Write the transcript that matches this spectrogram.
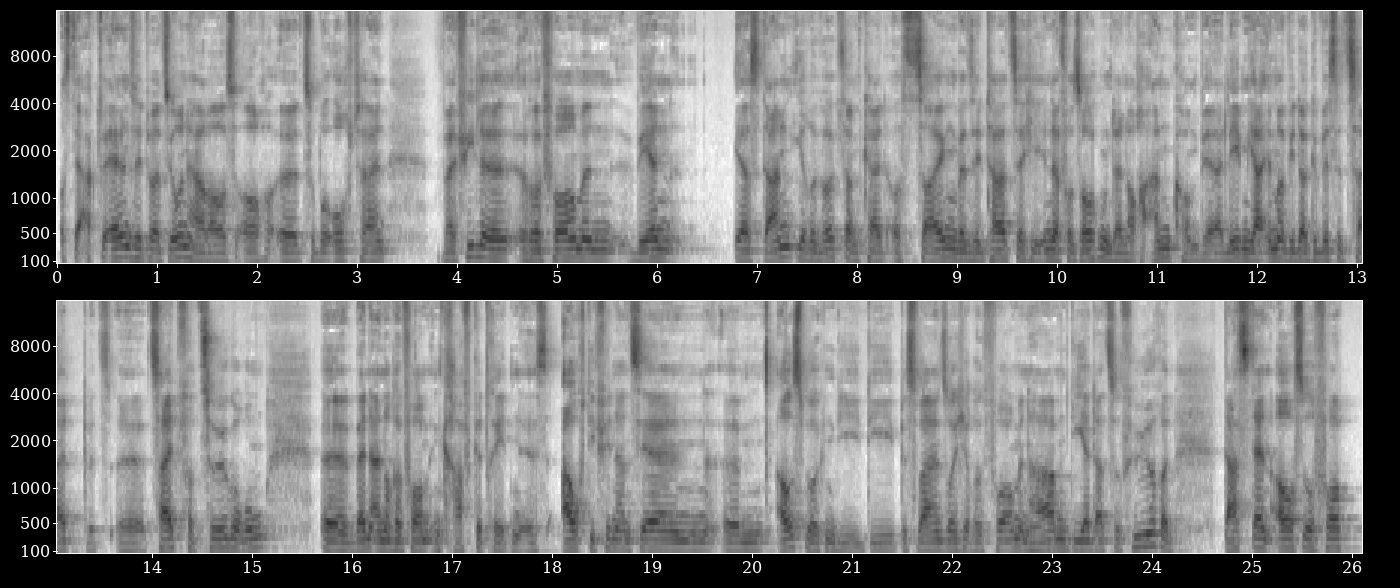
aus der aktuellen Situation heraus auch äh, zu beurteilen, weil viele Reformen werden erst dann ihre Wirksamkeit auszeigen, wenn sie tatsächlich in der Versorgung dann auch ankommen. Wir erleben ja immer wieder gewisse Zeit, äh, Zeitverzögerung wenn eine Reform in Kraft getreten ist. Auch die finanziellen ähm, Auswirkungen, die, die bisweilen solche Reformen haben, die ja dazu führen, dass dann auch sofort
